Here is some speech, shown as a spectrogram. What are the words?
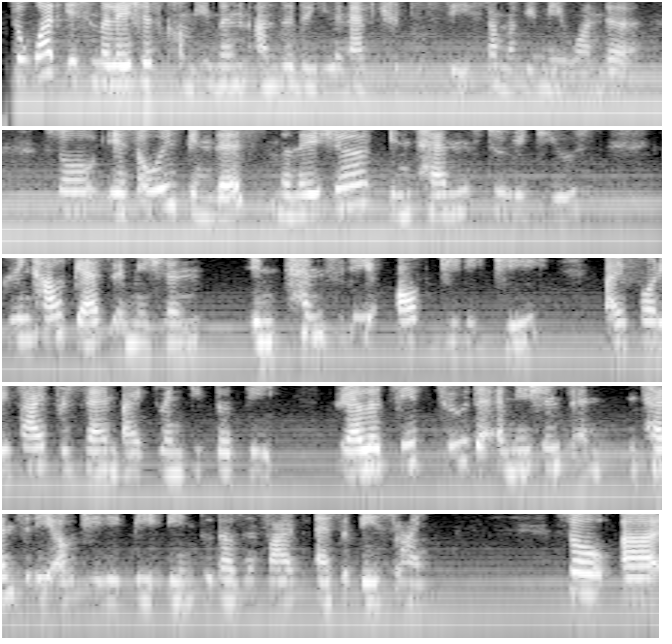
So what is Malaysia's commitment under the UNFCCC? Some of you may wonder. So it's always been this, Malaysia intends to reduce greenhouse gas emission intensity of GDP by 45% by 2030 relative to the emissions and intensity of GDP in 2005 as a baseline. So uh,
